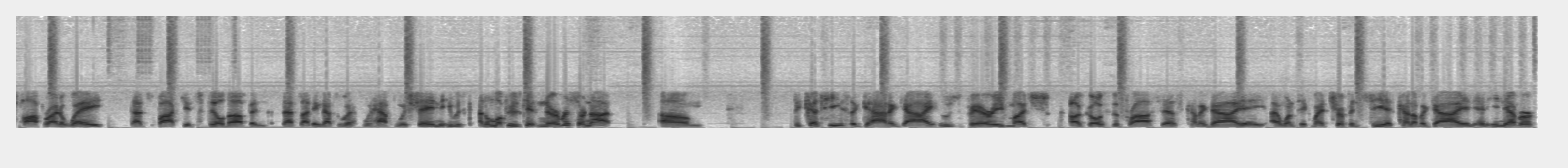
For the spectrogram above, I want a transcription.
pop right away, that spot gets filled up, and that's I think that's what what happened with Shane. He was I don't know if he was getting nervous or not. Um, because he's the kind of guy who's very much a go through the process kind of guy. A I want to take my trip and see it kind of a guy, and, and he never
